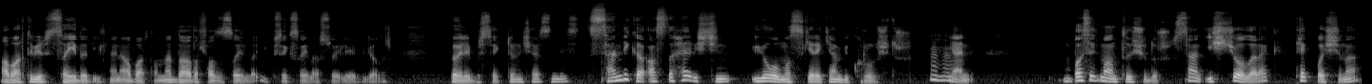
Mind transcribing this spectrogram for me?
Abartı bir sayı da değil. Hani abartanlar daha da fazla sayılar, yüksek sayılar söyleyebiliyorlar. Böyle bir sektörün içerisindeyiz. Sendika aslında her işçinin üye olması gereken bir kuruluştur. Hı hı. Yani basit mantığı şudur. Sen işçi olarak tek başına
